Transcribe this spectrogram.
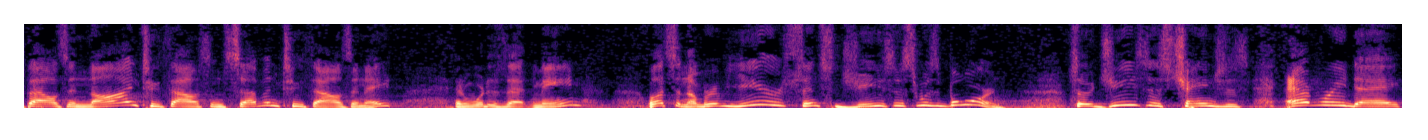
2009, 2007, 2008. And what does that mean? Well, that's the number of years since Jesus was born. So Jesus changes every day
